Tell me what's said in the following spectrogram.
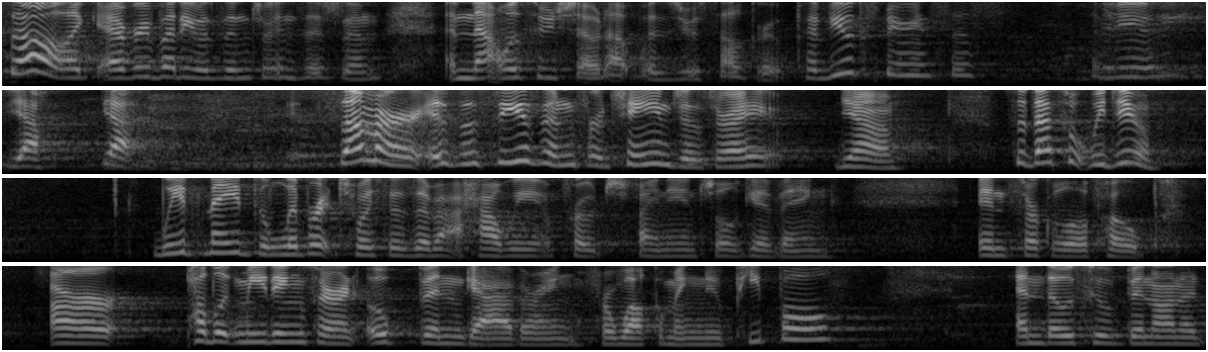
cell. Like everybody was in transition. And that was who showed up was your cell group. Have you experienced this? Have you? Yeah, yeah. Summer is the season for changes, right? Yeah. So that's what we do. We've made deliberate choices about how we approach financial giving in Circle of Hope. Our public meetings are an open gathering for welcoming new people and those who have been on, a,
